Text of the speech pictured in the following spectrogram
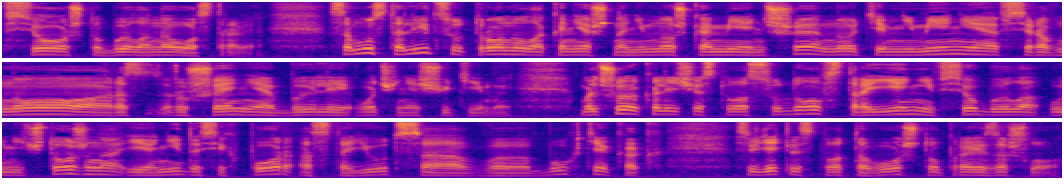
все, что было на острове. Саму столицу тронуло, конечно, немножко меньше, но тем не менее все равно разрушения были очень ощутимы. Большое количество судов, строений, все было уничтожено, и они до сих пор остаются в бухте как свидетельство того, что произошло.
